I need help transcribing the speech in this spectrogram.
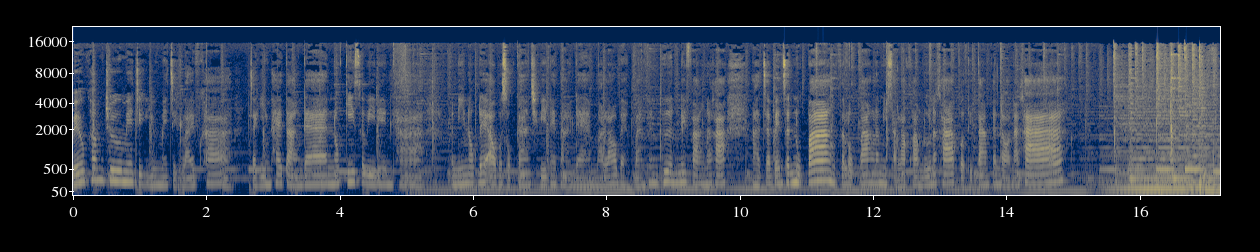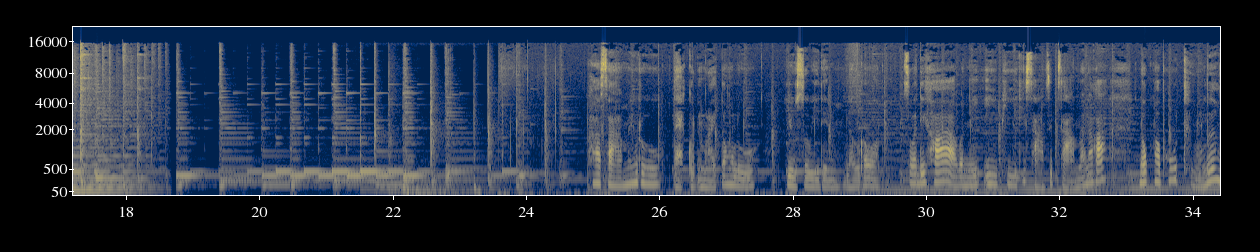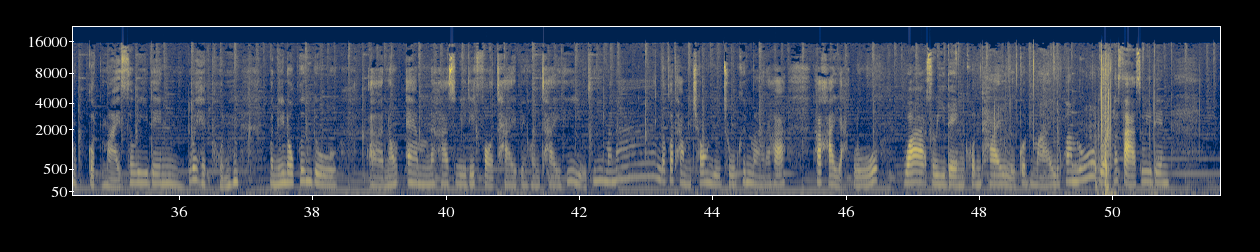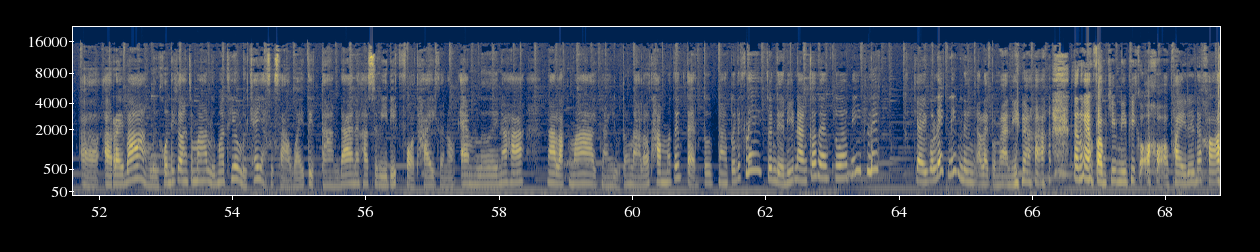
Welcome to Magic You Magic Life ค่ะ จากยิงไทยต่างแดนนกกี้สวีเดนค่ะ วันนี้นกได้เอาประสบการณ์ชีวิตในต่างแดนมาเล่าแบ่งปันเพื่อนๆได้ฟังนะคะ อาจจะเป็นสนุกบ้าง ตลกบ้างและมีสาระความรู้นะคะโปรดติดตามกันต่อนะคะ ภาษาไม่รู้ แต่กฎหมายต้องรู้ อยู่สวีเดนแล้วรอด สวัสดีค่ะ วันนี้ EP ที่ 33 แล้วนะคะ นกมาพูดถึงเรื่องกฎหมายสวีเดนด้วยเหตุผล วันนี้นกเพิ่งดูน้องแอมนะคะ Swedish for Thai เป็นคนไทยที่อยู่ที่นี่มานานแล้วก็ทำช่อง YouTube ขึ้นมานะคะ ถ้าใครอยากรู้ว่าสวีเดนคนไทยหรือกฎหมายหรือความรู้หรือภาษาสวีเดน อะไรบ้าง หรือคนที่กำลังจะมาหรือมาเที่ยวหรือแค่อยากศึกษาไว้ติดตามได้นะคะ Swedish for Thai กับน้องแอมเลยนะคะ น่ารักมากนางอยู่ตั้งนานแล้วทำมาตั้งแต่ตัวนางตัวเล็กๆ จนเดี๋ยวนี้นางก็แต่งตัวนิดเล็กใหญ่กว่าเล็กนิดนึงอะไรประมาณนี้นะคะถ้าน้องแอมฟังคลิปนี้พี่ก็ขออภัยด้วยนะคะ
